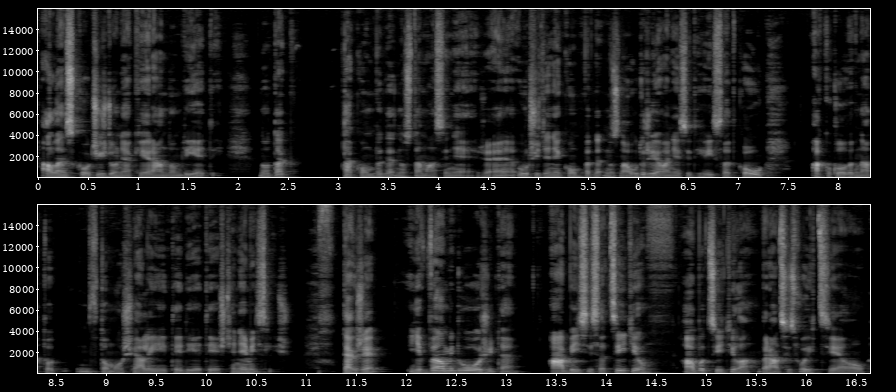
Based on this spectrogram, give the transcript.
a len skočíš do nejakej random diety, no tak tá kompetentnosť tam asi nie je, že? Určite nekompetentnosť na udržiavanie si tých výsledkov, akokoľvek na to v tom ošiali tej diety ešte nemyslíš. Takže je veľmi dôležité, aby si sa cítil alebo cítila v rámci svojich cieľov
